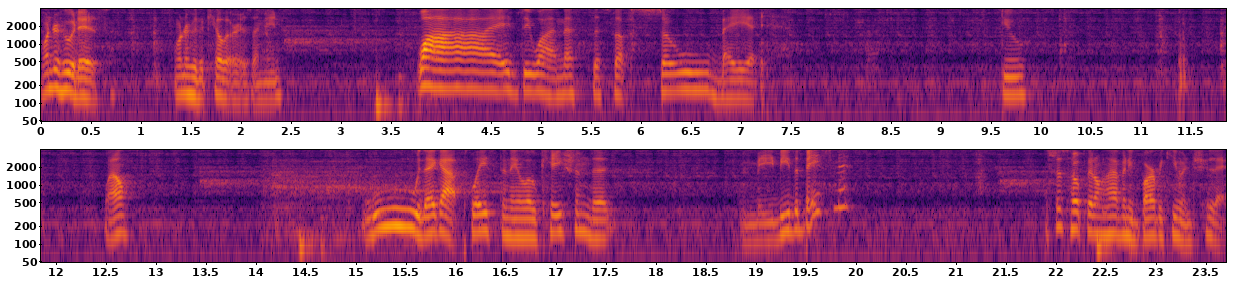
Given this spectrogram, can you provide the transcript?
Wonder who it is. Wonder who the killer is, I mean. Why do I mess this up so bad? Do. Well. Ooh, they got placed in a location that maybe the basement? Let's just hope they don't have any barbecue in Chilli.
